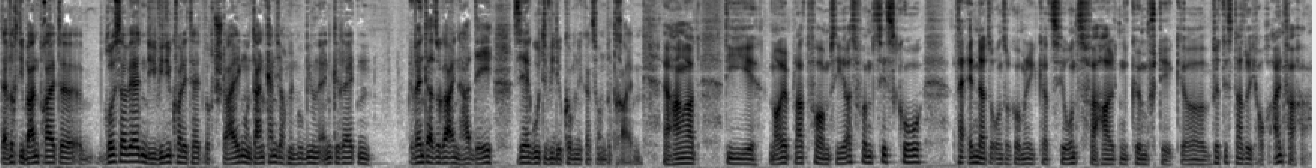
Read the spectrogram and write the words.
Da wird die Bandbreite äh, größer werden, die Videoqualität wird steigen und dann kann ich auch mit mobilen Endgeräten eventuell sogar in HD sehr gute Videokommunikation betreiben. Herr Hanrath, die neue Plattform SIAS von Cisco verändert unser Kommunikationsverhalten künftig. Äh, wird es dadurch auch einfacher?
